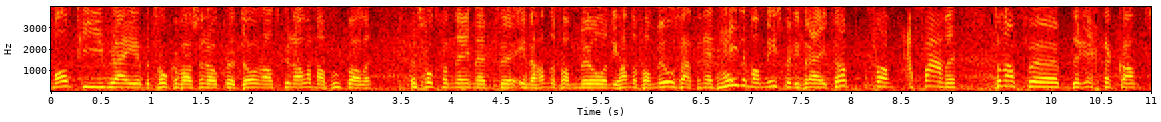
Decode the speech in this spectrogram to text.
Malki bij betrokken was en ook Donald kunnen allemaal voetballen. Het schot van Nemet in de handen van Mul. En die handen van Mul zaten net helemaal mis bij die vrije trap van Afane. Vanaf de rechterkant.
